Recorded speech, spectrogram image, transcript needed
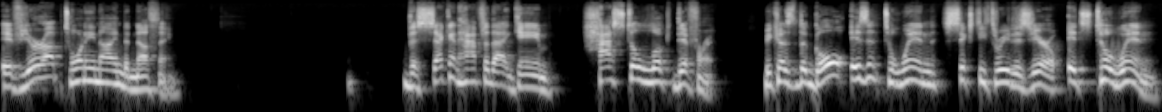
If you're up 29 to nothing, the second half of that game has to look different because the goal isn't to win 63 to 0, it's to win.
